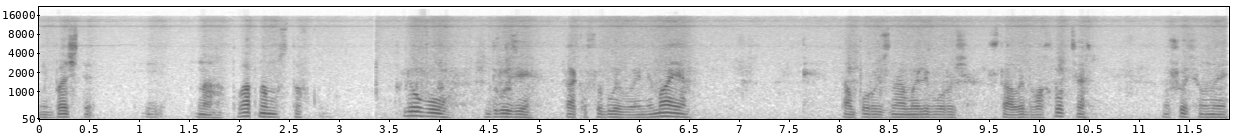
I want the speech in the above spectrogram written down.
І бачите, і на платному ставку. Кльову, друзі, так особливо і немає. Там поруч з нами ліворуч стали два хлопця. Ну щось вони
